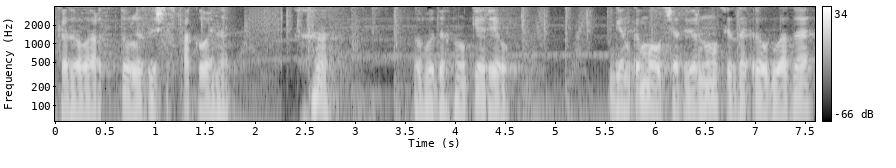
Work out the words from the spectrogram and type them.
Сказал Артур излишне спокойно. «Ха!» – выдохнул Кирилл. Генка молча отвернулся закрыл глаза,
